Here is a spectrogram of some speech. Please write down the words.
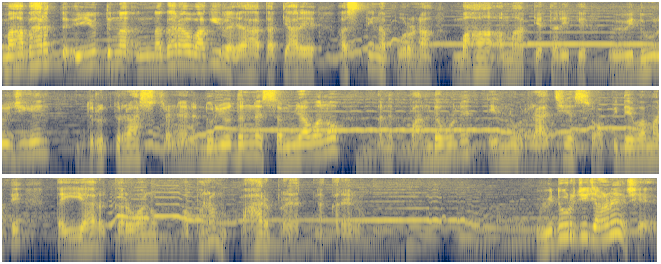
મહાભારત યુદ્ધના નગારા વાગી રહ્યા હતા ત્યારે હસ્તિનાપુરના મહાઅમાત્ય તરીકે વિદુરજીએ ધૃતરાષ્ટ્રને અને દુર્યોધનને સમજાવવાનો અને પાંડવોને તેમનું રાજ્ય સોંપી દેવા માટે તૈયાર કરવાનો અપરંપાર પ્રયત્ન કરેલો. વિદુરજી જાણે છે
